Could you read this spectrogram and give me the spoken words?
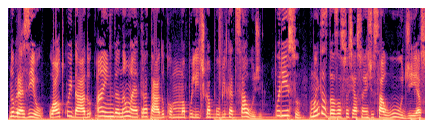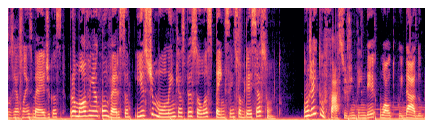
No Brasil, o autocuidado ainda não é tratado como uma política pública de saúde. Por isso, muitas das associações de saúde e associações médicas promovem a conversa e estimulam que as pessoas pensem sobre esse assunto. Um jeito fácil de entender o autocuidado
